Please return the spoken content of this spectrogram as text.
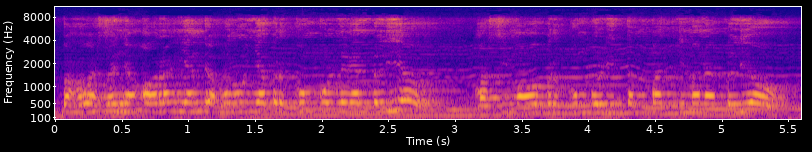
Bahwasanya orang yang dahulunya berkumpul dengan beliau masih mau berkumpul di tempat di mana beliau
